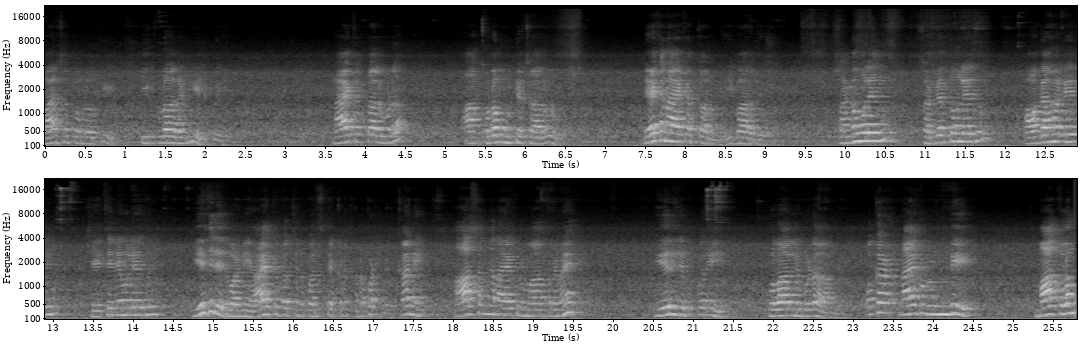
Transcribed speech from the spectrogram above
బానిసత్వంలోకి ఈ కులాలన్నీ వెళ్ళిపోయాయి. నాయకత్వాలు కూడా ఆ కులం ఉంటే చాలు ఏకనాయకత్వం ఉంది ఈ భారతదేశం. సంఘము లేదు సభ్యత్వం లేదు అవగాహన లేదు చైతన్యం లేదు ఏది లేదు. వాడిని ఆయత్తపరిచిన పరిస్థితి ఎక్కడ కనపడలేదు. కానీ ఆ సంఘ నాయకుడు మాత్రమే పేరు చెప్పుకొని కులాలని కూడా ఒక నాయకుడు నుండి మా కులం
